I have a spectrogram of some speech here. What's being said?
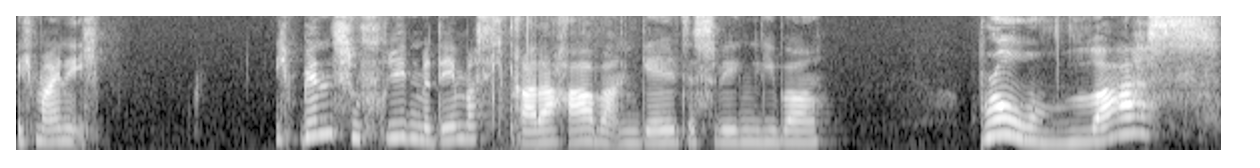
Ich meine, ich, ich bin zufrieden mit dem, was ich gerade habe an Geld. Deswegen lieber. Bro, was?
